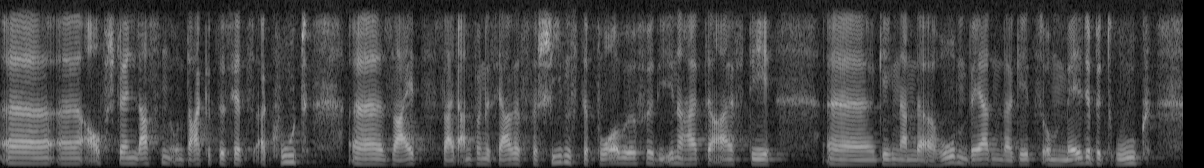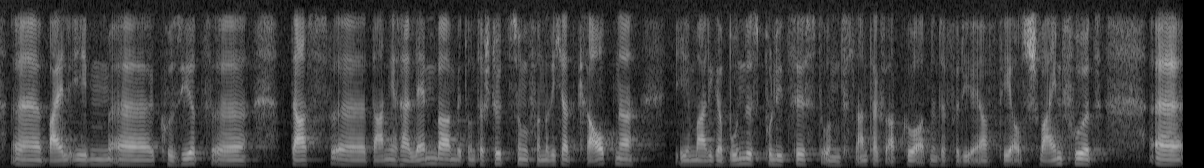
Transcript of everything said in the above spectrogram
äh, äh, aufstellen lassen und da gibt es jetzt akut seit, seit Anfang des Jahres verschiedenste Vorwürfe, die innerhalb der AfD gegeneinander erhoben werden. Da geht es um Meldebetrug, weil eben kursiert, dass Daniel Herr Lember mit Unterstützung von Richard Graupner ehemaliger Bundespolizist und Landtagsabgeordneter für die AfD aus Schweinfurt, äh,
